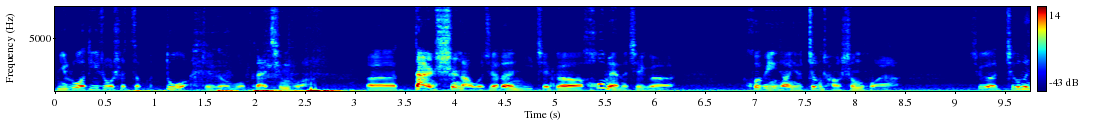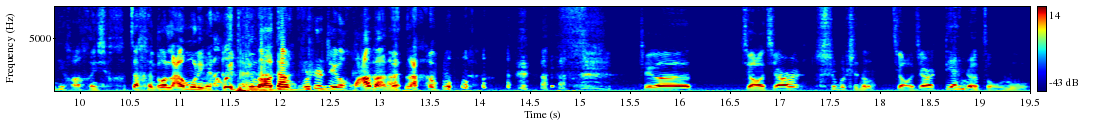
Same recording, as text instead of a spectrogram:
你落地之后是怎么跺，这个我不太清楚啊。呃，但是呢，我觉得你这个后面的这个会不会影响你的正常生活呀？这个这个问题好像很在很多栏目里面会听到，但不是这个滑板的栏目。这个脚尖儿是不是只能脚尖掂着走路？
